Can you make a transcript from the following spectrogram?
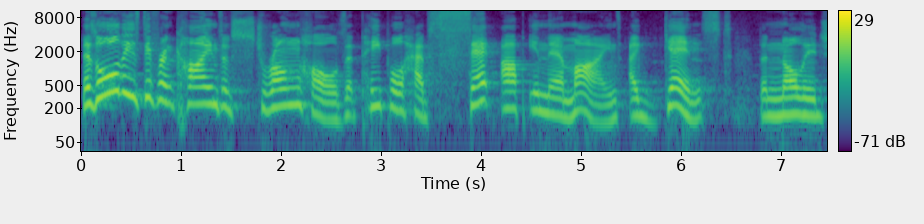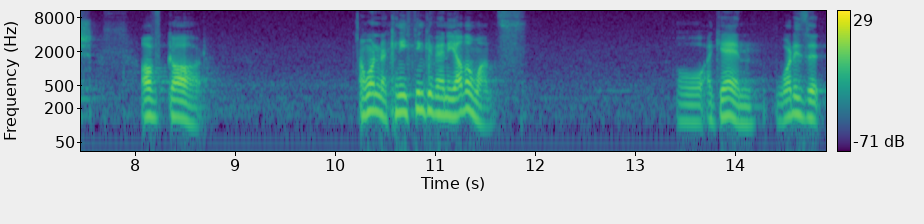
There's all these different kinds of strongholds that people have set up in their minds against the knowledge of God. I wonder, can you think of any other ones? Or again, what is it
